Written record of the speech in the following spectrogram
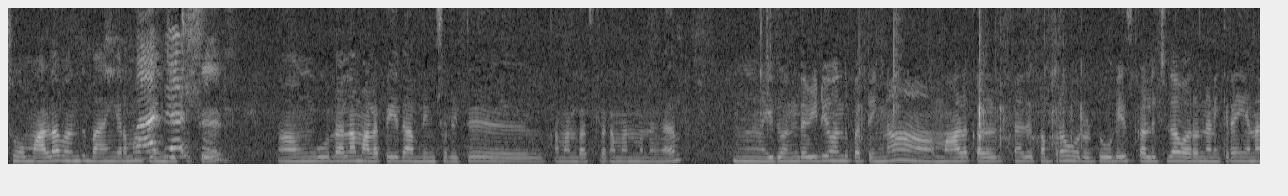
ஸோ மழை வந்து பயங்கரமாக பெஞ்சிட்ருக்கு உங்கள் ஊர்லலாம் மழை பெய்யுதா அப்படின்னு சொல்லிட்டு கமெண்ட் பாக்ஸில் கமெண்ட் பண்ணுங்கள் இது இந்த வீடியோ வந்து பார்த்திங்கன்னா மாலை கழினதுக்கப்புறம் ஒரு டூ டேஸ் கழிச்சு தான் வரும்னு நினைக்கிறேன். ஏன்னா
